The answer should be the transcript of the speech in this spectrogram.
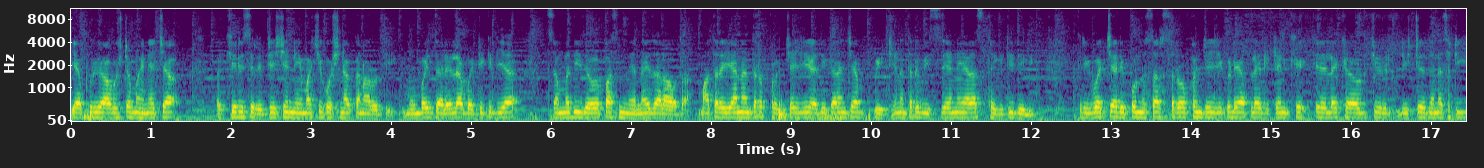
यापूर्वी ऑगस्ट महिन्याच्या अखेरीस रिटेशन नियमाची घोषणा करणार होती. मुंबईत झालेल्या बैठकीत या संबंधी जवळपास निर्णय झाला होता. मात्र यानंतर फ्रँचायझी अधिकाऱ्यांच्या भेटीनंतर बी सी सी आयने याला स्थगिती दिली. क्रिकेटच्या रिपोर्टनुसार सर्व फ्रँचायझीकडे आपल्या रिटर्न खे केलेल्या खेळाडूची लिस्ट देण्यासाठी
